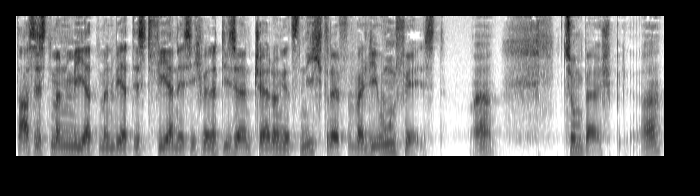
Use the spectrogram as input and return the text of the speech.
das ist mein Wert, mein Wert ist Fairness. Ich werde diese Entscheidung jetzt nicht treffen, weil die unfair ist. Ja? Zum Beispiel. Ja?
